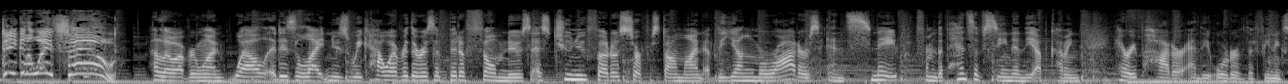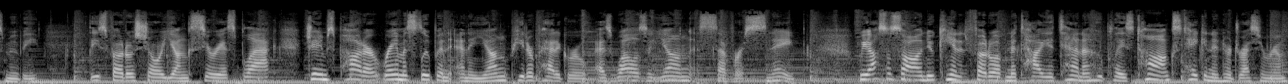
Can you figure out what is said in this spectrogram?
Take it away, Sue. Hello, everyone. Well, it is a light news week. However, there is a bit of film news as two new photos surfaced online of the young Marauders and Snape from the Pensieve scene in the upcoming Harry Potter and the Order of the Phoenix movie. These photos show a young Sirius Black, James Potter, Remus Lupin, and a young Peter Pettigrew, as well as a young Severus Snape. We also saw a new candid photo of Natalia Tena, who plays Tonks, taken in her dressing room.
